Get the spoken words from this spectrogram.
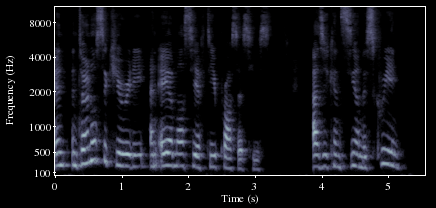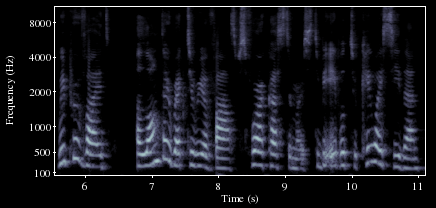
in internal security and AML CFT processes. As you can see on the screen, we provide a long directory of VASPs for our customers to be able to KYC them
